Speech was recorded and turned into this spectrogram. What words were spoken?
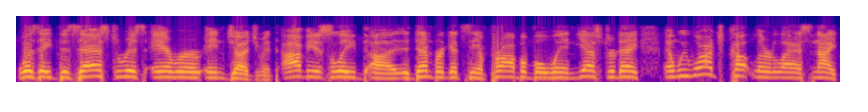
was a disastrous error in judgment. Obviously, uh, Denver gets the improbable win yesterday, and we watched Cutler last night.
